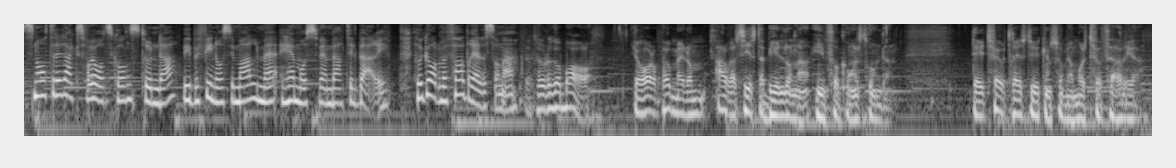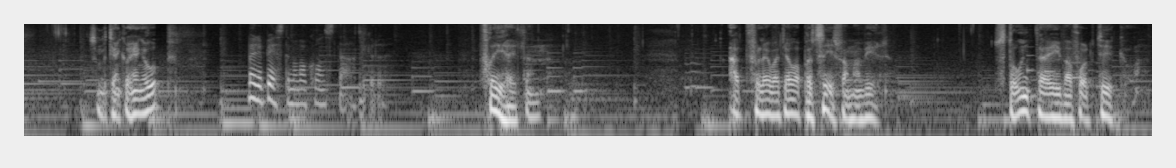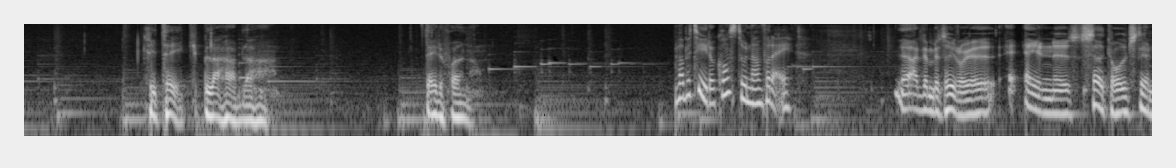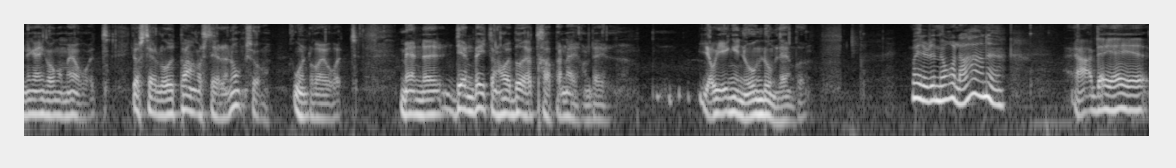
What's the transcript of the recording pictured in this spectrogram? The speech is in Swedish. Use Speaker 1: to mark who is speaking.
Speaker 1: Snart är det dags för årets konstrunda. Vi befinner oss i Malmö, hemma hos Sven-Bertil Berg. Hur går det med förberedelserna?
Speaker 2: Jag tror det går bra. Jag håller på med de allra sista bilderna inför konstrundan. Det är två, tre stycken som jag måste få färdiga. Som jag tänker hänga upp.
Speaker 1: Vad är det bästa med att vara konstnär, tycker du?
Speaker 2: Friheten. Att få lov att göra precis vad man vill. Strunta i vad folk tycker. Kritik, blaha blaha. Det är det sköna.
Speaker 1: Vad betyder konstrundan för dig?
Speaker 2: Ja, den betyder ju en eh, säker utställning en gång om året. Jag ställer ut på andra ställen också under året. Men eh, den biten har jag börjat trappa ner en del. Jag är ingen ungdom längre.
Speaker 1: Vad är det du målar här nu?
Speaker 2: Ja, det är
